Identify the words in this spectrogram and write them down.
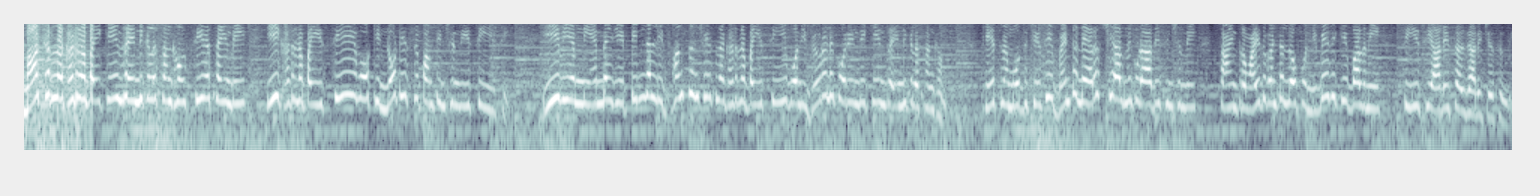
మాచర్ల ఘటనపై కేంద్ర ఎన్నికల సంఘం సీరియస్ అయింది. ఈ ఘటనపై సీఈఓకి నోటీసులు పంపించింది సిఈసి ఈవీఎం ని ఎమ్మెల్యే పిన్నల్ని ధ్వంసం చేసిన ఘటనపై సీఈఓని వివరణ కోరింది కేంద్ర ఎన్నికల సంఘం. కేసు నమోదు చేసి వెంటనే అరెస్ట్ చేయాలని కూడా ఆదేశించింది. సాయంత్రం ఐదు గంటల్లోపు నివేదిక ఇవ్వాలని సిఈసి ఆదేశాలు జారీ చేసింది.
